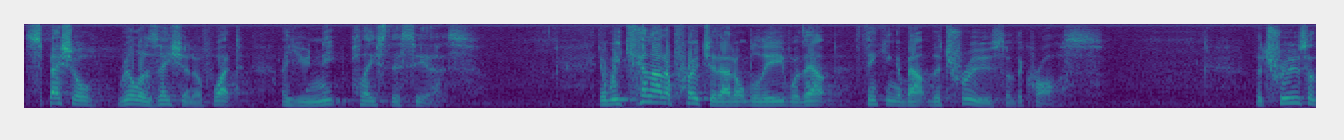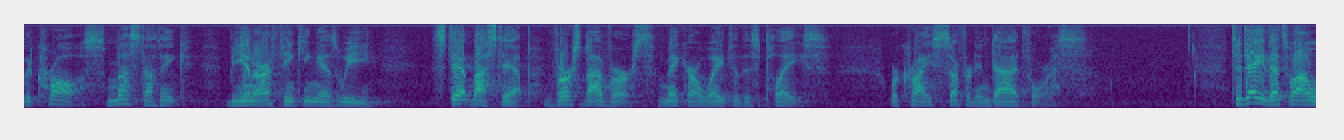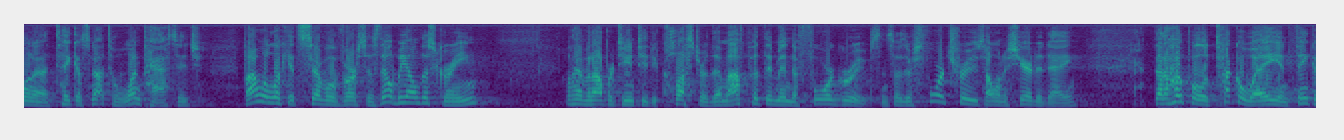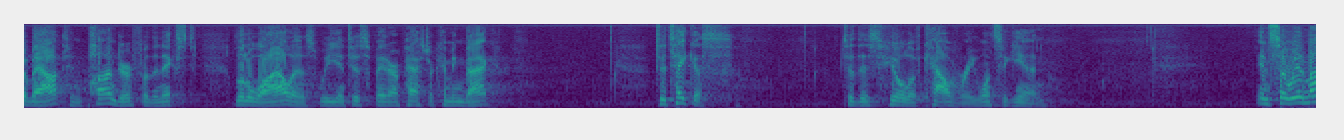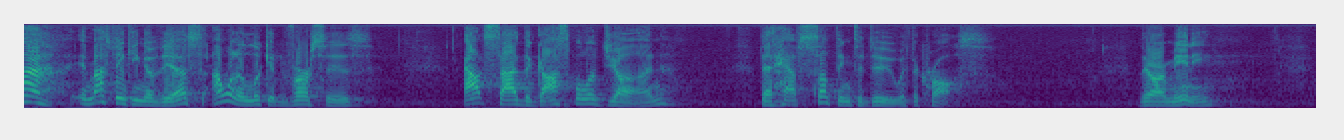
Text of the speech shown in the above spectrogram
special realization of what a unique place this is. And we cannot approach it, I don't believe, without thinking about the truths of the cross. The truths of the cross must, I think, be in our thinking as we step by step, verse by verse, make our way to this place where Christ suffered and died for us. Today, that's why I want to take us not to one passage, but I want to look at several verses. They'll be on the screen. We'll have an opportunity to cluster them. I've put them into four groups. And so there's four truths I want to share today that I hope we'll tuck away and think about and ponder for the next little while as we anticipate our pastor coming back to take us to this hill of Calvary once again. And so, in my, in my thinking of this, I want to look at verses outside the Gospel of John that have something to do with the cross. There are many.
